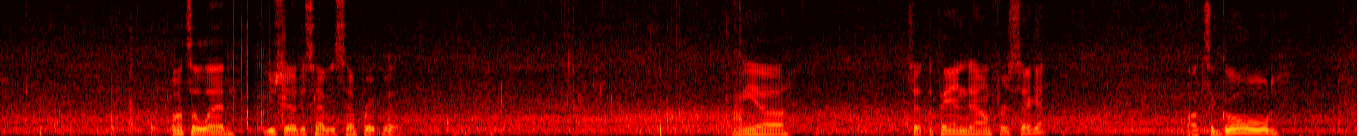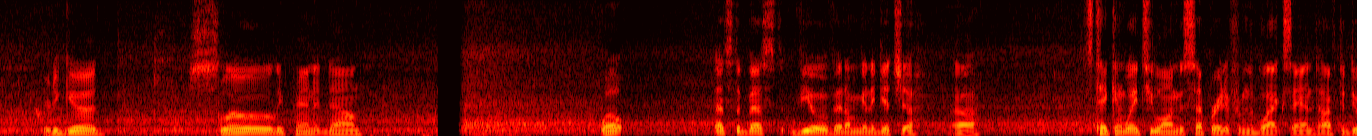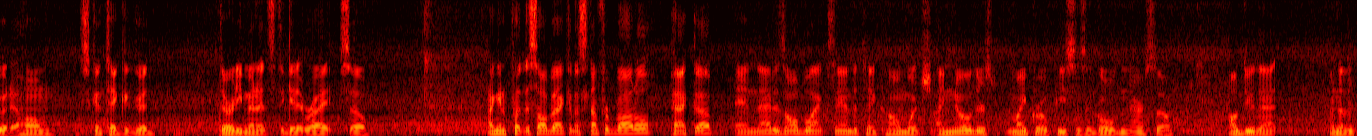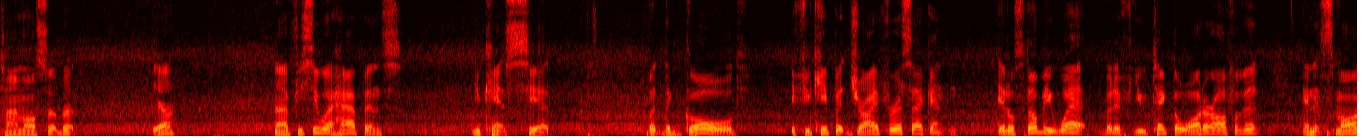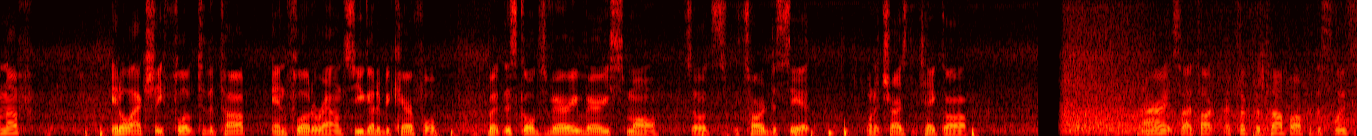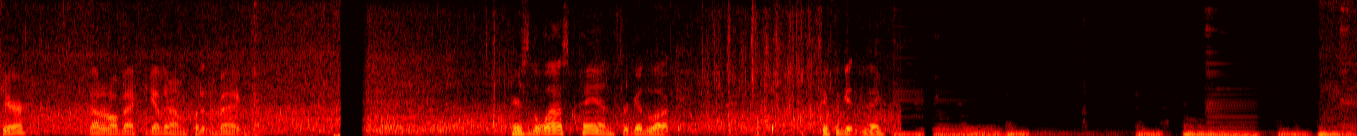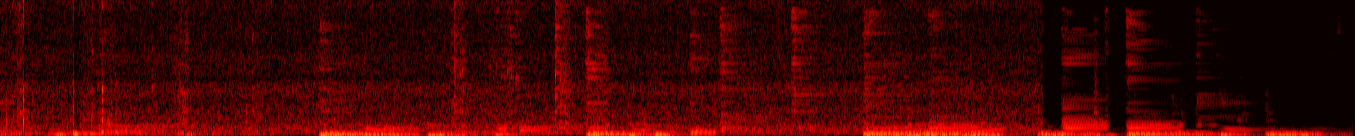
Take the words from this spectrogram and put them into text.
Lots of lead. Usually I just have it separate, but let me uh, set the pan down for a second. Lots of gold. Pretty good. Slowly pan it down. Well, that's the best view of it I'm gonna get you. Uh, it's taking way too long to separate it from the black sand. I have to do it at home. It's gonna take a good 30 minutes to get it right, so. I'm gonna put this all back in the snuffer bottle, pack up, and that is all black sand to take home, which I know there's micro pieces of gold in there, so I'll do that another time also, but yeah. Now, if you see what happens, you can't see it, but the gold, if you keep it dry for a second, it'll still be wet, but if you take the water off of it and it's small enough, it'll actually float to the top and float around. So you gotta be careful. But this gold's very, very small. So it's it's hard to see it when it tries to take off. All right, so I, talk, I took the top off of the sluice here, got it all back together, and put it in the bag. Here's the last pan for good luck. See if we get anything.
